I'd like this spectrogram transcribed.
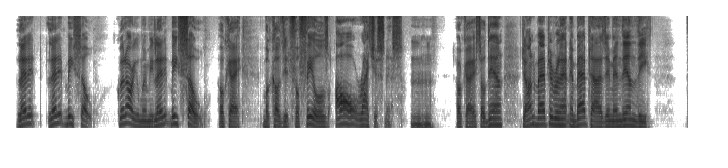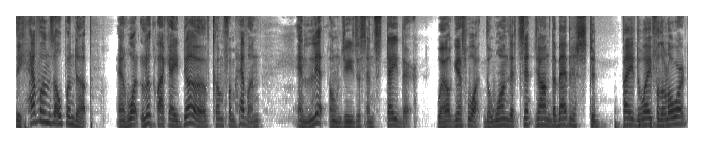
let it let it be so. Quit arguing with me. Let it be so. Okay, because it fulfills all righteousness. mm-hmm. Okay, so then John the Baptist relented and baptized him, and then the the heavens opened up, and what looked like a dove come from heaven and lit on Jesus and stayed there. Well, guess what? The one that sent John the Baptist to pave the way for the Lord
